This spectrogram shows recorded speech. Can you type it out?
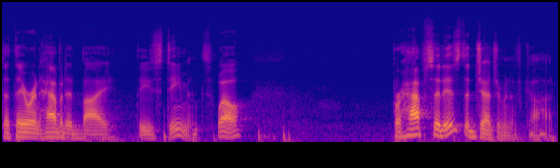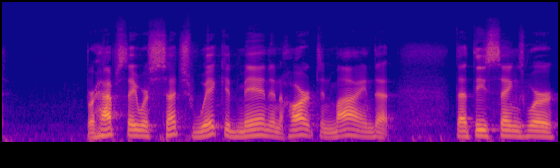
That they were inhabited by these demons? Well, perhaps it is the judgment of God. Perhaps they were such wicked men in heart and mind that, that these things were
